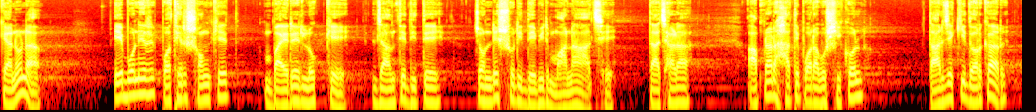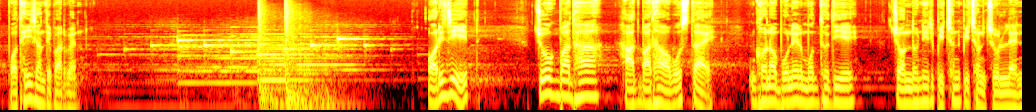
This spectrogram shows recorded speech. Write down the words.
কেননা, এ বনের পথের সংকেত বাইরের লোককে জানতে দিতে চণ্ডেশ্বরী দেবীর মানা আছে। তাছাড়া, আপনার হাতে পরাবো শিকল, তার যে কি দরকার পথেই জানতে পারবেন। অরিজিৎ, চোখ বাঁধা, হাত বাঁধা অবস্থায় ঘন বনের মধ্য দিয়ে চন্দনীর পিছন পিছন চললেন।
